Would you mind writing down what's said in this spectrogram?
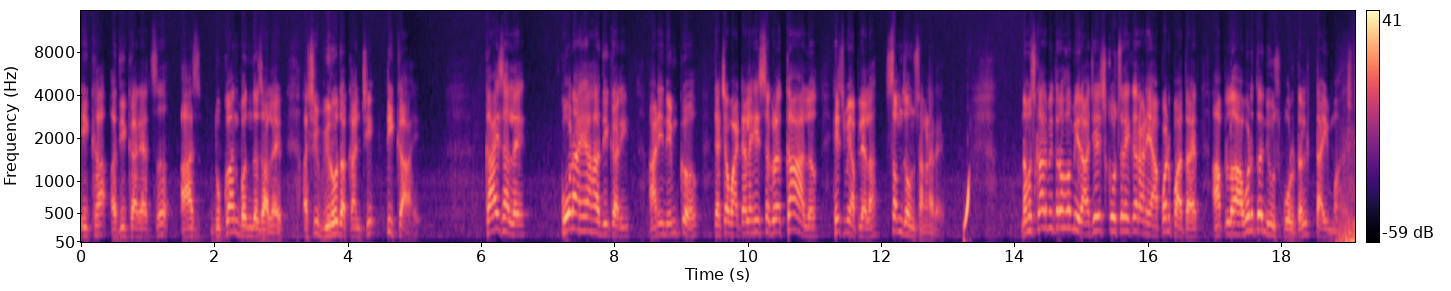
एका अधिकाऱ्याचं आज दुकान बंद झालंय अशी विरोधकांची टीका आहे. काय झालंय? कोण आहे हा अधिकारी? आणि नेमकं त्याच्या वाट्याला हे सगळं का आलं? हेच मी आपल्याला समजावून सांगणार आहे. नमस्कार मित्र हो मी राजेश कोचरेकर आणि आपण पाहताय आपलं आवडतं न्यूज पोर्टल टाईम महाराष्ट्र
